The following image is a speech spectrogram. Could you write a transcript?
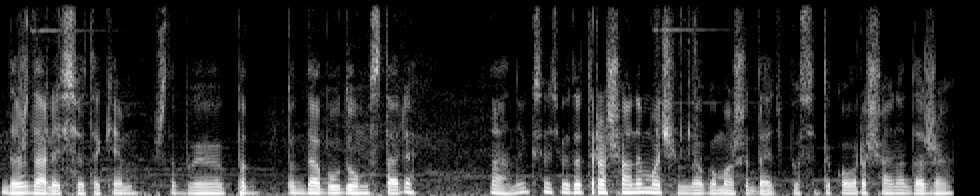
Дождались все-таки, чтобы под, под double Doom стали. А, ну и, кстати, вот этот Рошан им очень много может дать. После такого Рошана даже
